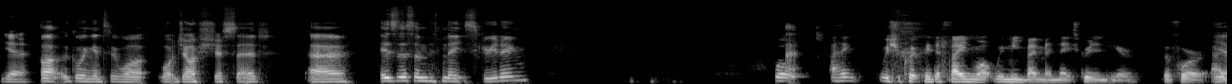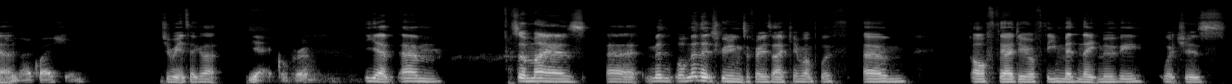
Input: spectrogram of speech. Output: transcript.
yeah, but going into what what Josh just said, uh, is this a midnight screening? Well, I think we should quickly define what we mean by midnight screening here before answering that question. Do you mean to take that? Yeah, go for it. Yeah. Um. So Maya's uh mid well midnight screening is a phrase I came up with um of the idea of the midnight movie, which is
